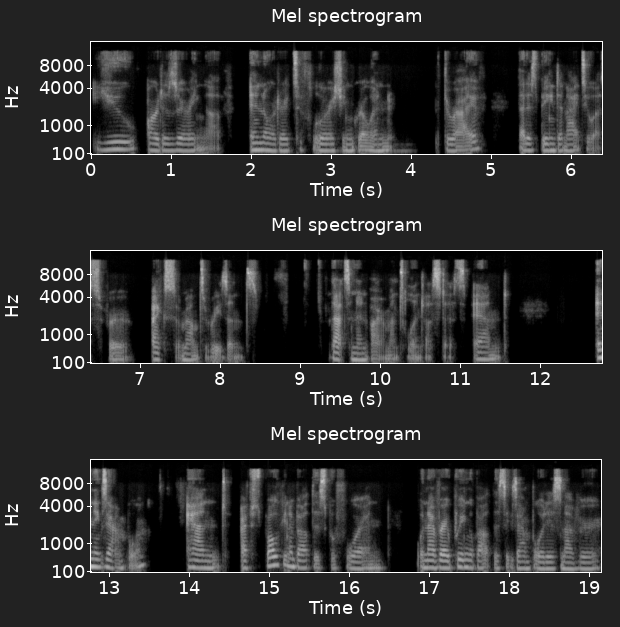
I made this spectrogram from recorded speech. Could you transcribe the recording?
you are deserving of in order to flourish and grow and thrive that is being denied to us for X amounts of reasons. That's an environmental injustice. And an example, and I've spoken about this before, and whenever I bring about this example, it is never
